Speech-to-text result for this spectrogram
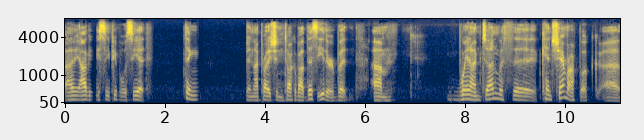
I mean, obviously, people will see it. Thing, and I probably shouldn't talk about this either. But um, when I'm done with the Ken Shamrock book uh,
